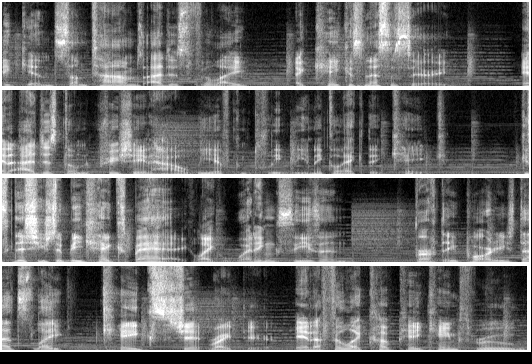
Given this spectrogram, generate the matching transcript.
again, sometimes I just feel like a cake is necessary. And I just don't appreciate how we have completely neglected cake. Because this used to be cake's bag, like wedding season, birthday parties, that's like cake's shit right there. And I feel like Cupcake came through,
